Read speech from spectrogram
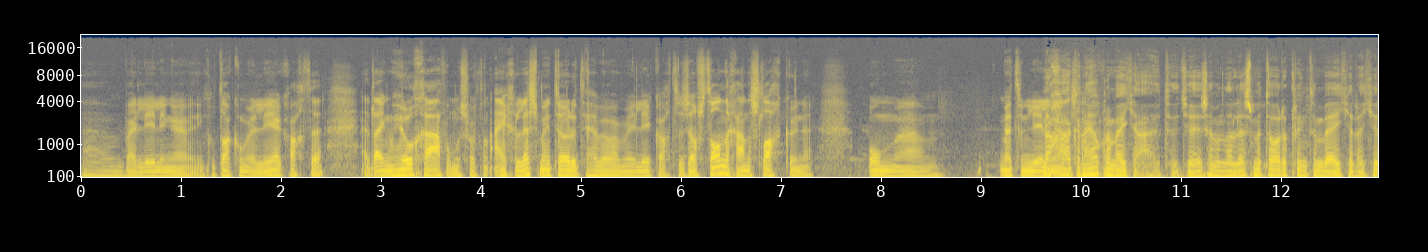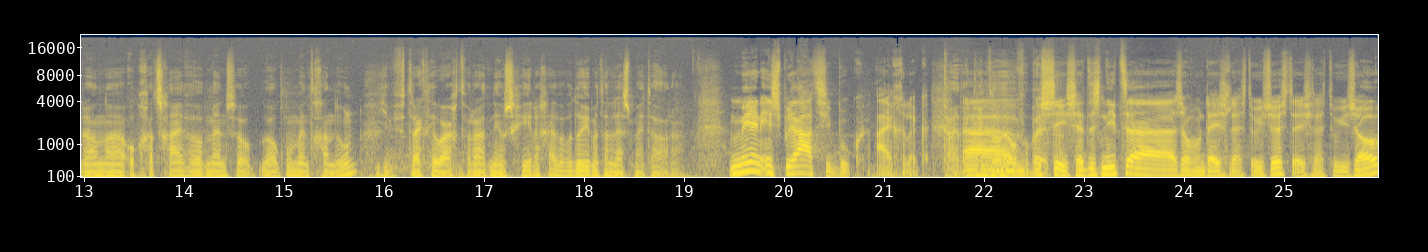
eh, bij leerlingen in contact komen met leerkrachten. Het lijkt me heel gaaf om een soort van eigen lesmethode te hebben waarmee leerkrachten zelfstandig aan de slag kunnen om ehm, met hun leerlingen Dan ga aan ik de een heel klein beetje uit, eh, Jason. Want een lesmethode klinkt een beetje dat je dan eh, op gaat schrijven wat mensen op welk moment gaan doen. Je vertrekt heel erg vanuit nieuwsgierigheid. Wat bedoel je met een lesmethode? Meer een inspiratieboek eigenlijk. Kijk, dat klinkt wel heel Ehm, veel beter. Precies, het is niet eh, zo van deze les doe je zus, deze les doe je zo.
